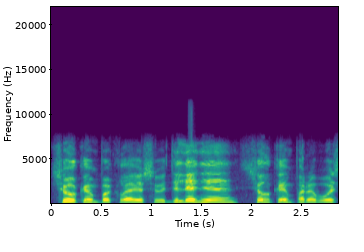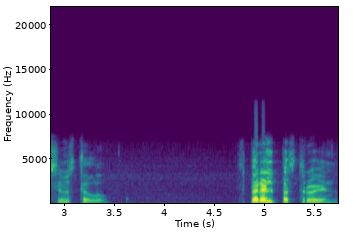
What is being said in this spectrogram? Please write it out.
Щелкаем по клавише выделения, щелкаем по рабочему столу. Спираль построена.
